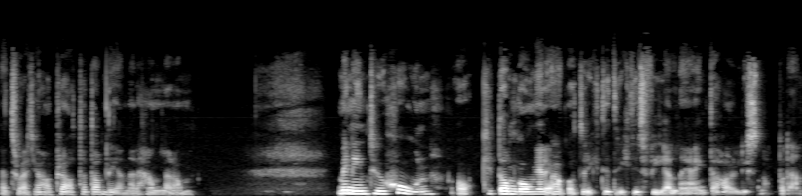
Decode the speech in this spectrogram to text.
Jag tror att jag har pratat om det när det handlar om min intuition och de gånger det har gått riktigt, riktigt fel när jag inte har lyssnat på den.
